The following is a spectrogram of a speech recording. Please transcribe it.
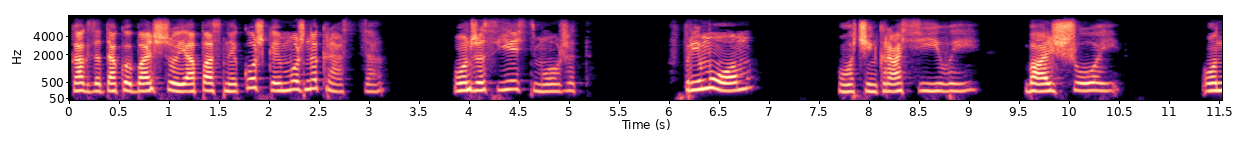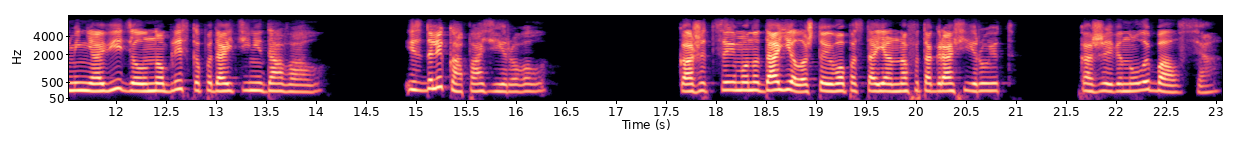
«Как за такой большой и опасной кошкой можно красться? Он же съесть может». «В прямом. Очень красивый, большой, он меня видел, но близко подойти не давал. Издалека позировал. Кажется, ему надоело, что его постоянно фотографируют. Кожевин улыбался.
